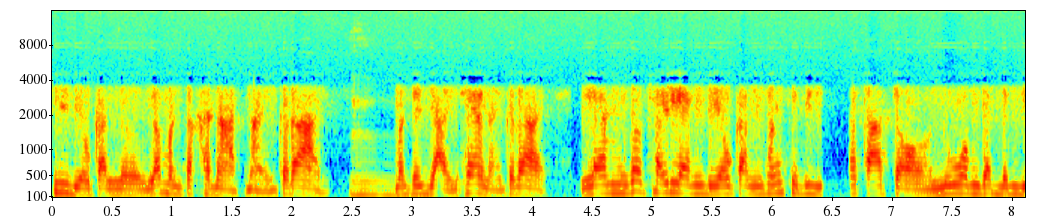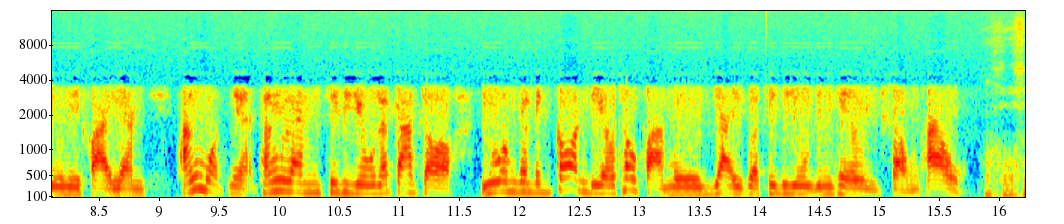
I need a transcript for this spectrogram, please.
ที่เดียวกันเลย แล้วมันจะขนาดไหนก็ได้อืมันจะใหญ่แค่ไหนก็ได้ แรมก็ใช้แรมเดียวกันทั้ง CPU และการ์ดจอ รวมกันเป็น Unify RAM ทั้งหมดเนี่ยทั้งแรม CPU และการ์ดจอ รวมกันเป็นก้อนเดียวเท่าฝ่ามือใหญ่กว่า CPU Intel อีกสองเท่าโอ้โห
